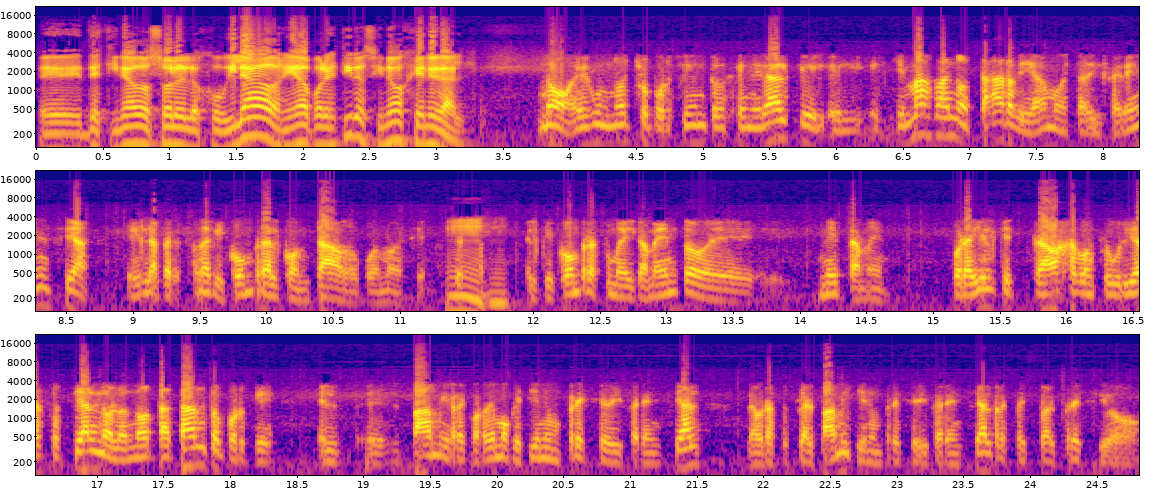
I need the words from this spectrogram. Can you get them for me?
eh, destinado solo a los jubilados ni nada por el estilo, sino general. No, es un 8% en general que el, que más va a notar, digamos, esta diferencia es la persona que compra al contado, podemos decir. El que compra su medicamento eh, netamente. Por ahí el que trabaja con seguridad social no lo nota tanto porque el, el PAMI, recordemos que tiene un precio diferencial, la obra social PAMI tiene un precio diferencial respecto al precio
